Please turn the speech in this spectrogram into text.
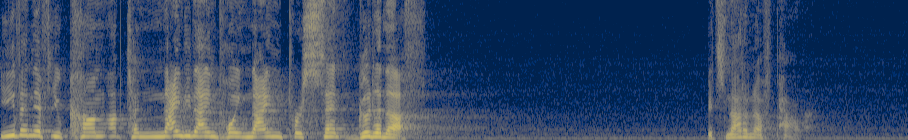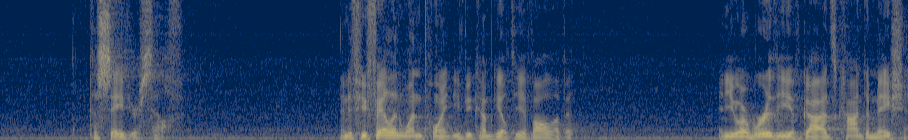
even if you come up to 99.9% good enough, it's not enough power to save yourself. And if you fail in one point, you become guilty of all of it. And you are worthy of God's condemnation.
